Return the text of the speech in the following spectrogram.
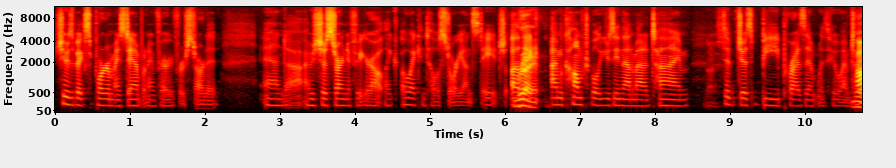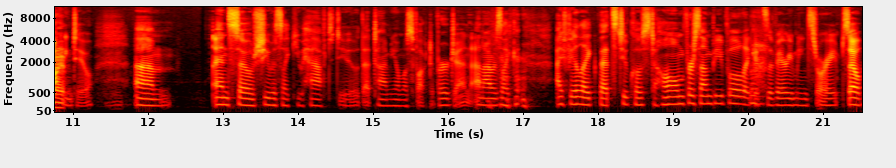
she was a big supporter of my stand up when I very first started, and uh, I was just starting to figure out like, oh, I can tell a story on stage. Uh, Right. Like I'm comfortable using that amount of time to just be present with who I'm Right. talking to. Um, and so she was like, "You have to do that time you almost fucked a virgin," and I was like, "I feel like that's too close to home for some people. Like it's a very mean story." So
